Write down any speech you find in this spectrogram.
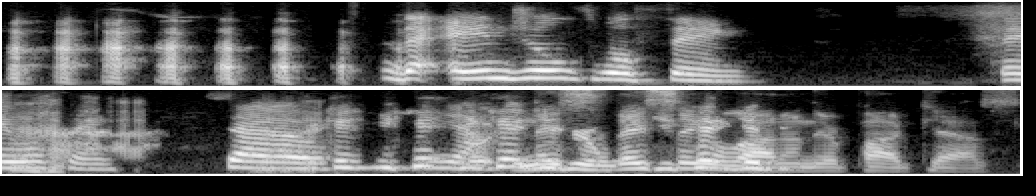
the angels will sing. They will sing. So You can't- you can't- yeah. can't they, give your- they you sing can't a lot give- on their podcast.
